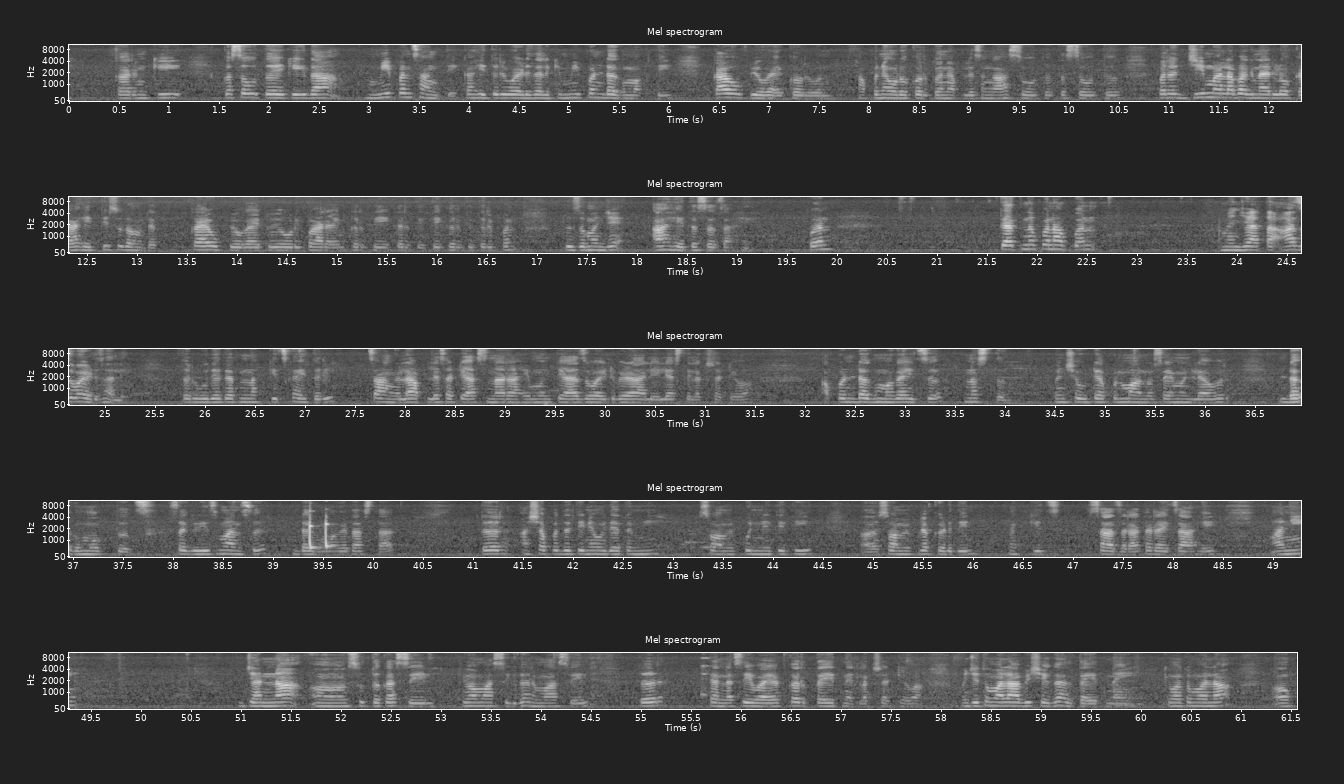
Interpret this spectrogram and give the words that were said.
कारण की कसं होतं एक एकदा मी पण सांगते काहीतरी वाईट झालं की मी पण डगमगते. काय उपयोग आहे करून? आपण एवढं करतो आणि आपल्या संग असं होतं तसं होतं. परत जी मला बघणारी लोक आहेत ती सुद्धा म्हणतात काय उपयोग आहे तू एवढी पारायण करते हे करते ते करते तरी पण तुझं म्हणजे आहे तसंच आहे. पण त्यातनं पण आपण म्हणजे आता आज वाईट झाले तर उद्या त्यात नक्कीच काहीतरी चांगलं आपल्यासाठी असणार आहे म्हणून ते आज वाईट वेळ आलेली असते लक्षात ठेवा. आपण डगमगायचं नसतं. पण शेवटी आपण माणूस आहे म्हणल्यावर डगमगतोच. सगळीच माणसं डगमगत असतात. तर अशा पद्धतीने उद्या तुम्ही स्वामी पुण्यतिथी स्वामी प्रकट दिन नक्कीच साजरा करायचा आहे. आणि ज्यांना सुतक असेल किंवा मासिक धर्म असेल तर त्यांना सेवाया करता येत नाहीत लक्षात ठेवा. म्हणजे तुम्हाला अभिषेक घालता येत नाही किंवा तुम्हाला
